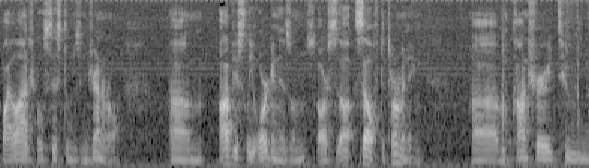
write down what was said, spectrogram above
biological systems in general. Um, obviously, organisms are self-determining, um, contrary to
